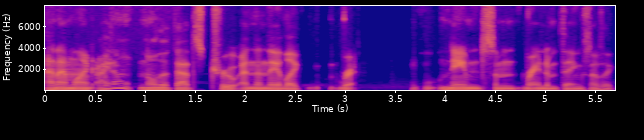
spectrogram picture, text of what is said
And I'm like, I don't know that that's true. And then they like ra- named some random things. I was like,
